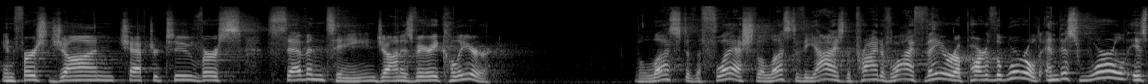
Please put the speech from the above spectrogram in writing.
in 1 John chapter 2 verse 17. John is very clear. The lust of the flesh, the lust of the eyes, the pride of life, they are a part of the world, and this world is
